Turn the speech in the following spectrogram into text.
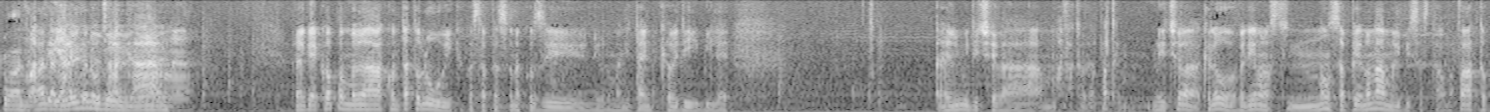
un materiale che brucia la carne. Perché Coppa mi aveva raccontato lui che questa persona così di un'umanità incredibile. E lui mi diceva, ma fatto, a parte, mi diceva che loro vedevano, non sapevano, non hanno mai visto questa roba. Fatto,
